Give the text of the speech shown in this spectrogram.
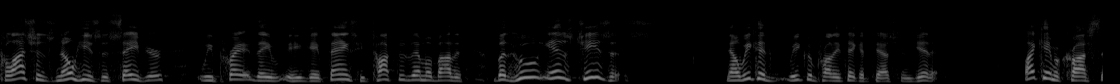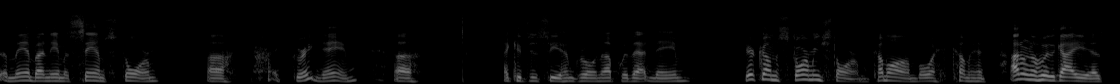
Colossians know he's the Savior. We pray, they, he gave thanks, he talked to them about it. But who is Jesus? Now we could, we could probably take a test and get it. Well, I came across a man by the name of Sam Storm. Uh, great name. Uh, I could just see him growing up with that name. Here comes Stormy Storm. Come on, boy, come in. I don't know who the guy is,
